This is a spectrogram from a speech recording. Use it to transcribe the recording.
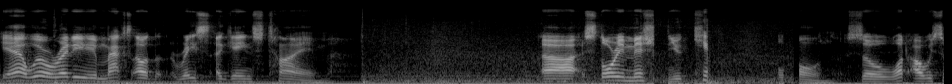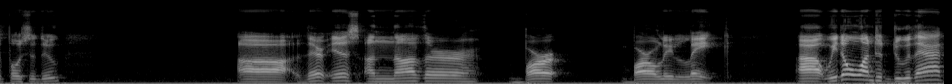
Yeah, we're already maxed out race against time. Uh, story mission, you can't alone. So what are we supposed to do? Uh, there is another bar barley lake. Uh, we don't want to do that.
